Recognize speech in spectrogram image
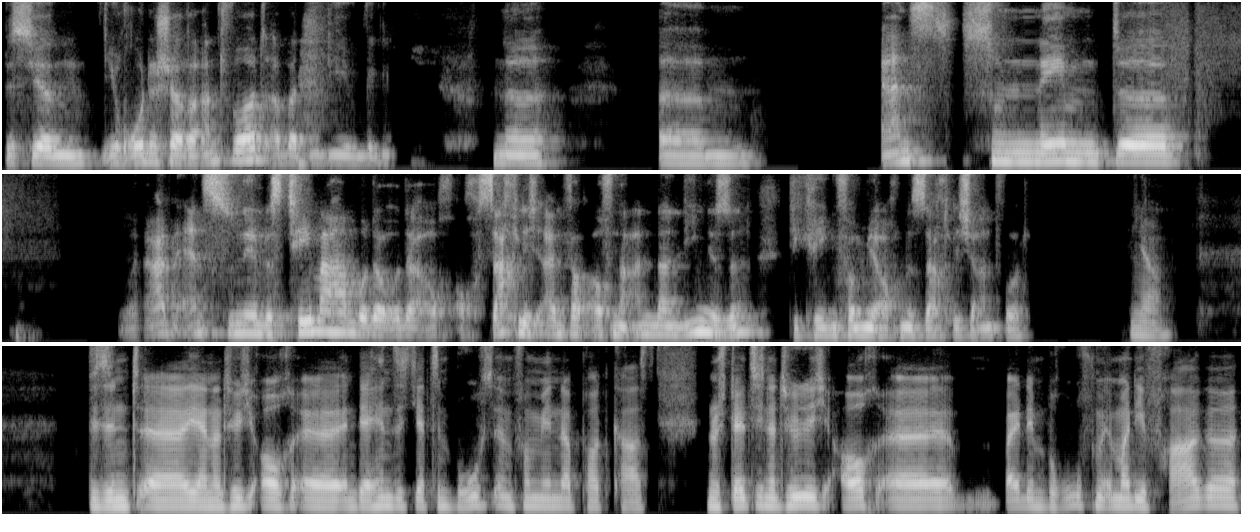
bisschen ironischere Antwort, aber die, die wirklich eine ähm, ernstzunehmende ein ernstzunehmendes Thema haben oder, oder auch, auch sachlich einfach auf einer anderen Linie sind, die kriegen von mir auch eine sachliche Antwort. Ja, wir sind äh, ja natürlich auch äh, in der Hinsicht jetzt ein berufsinformierender Podcast. Nun stellt sich natürlich auch äh, bei den Berufen immer die Frage,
